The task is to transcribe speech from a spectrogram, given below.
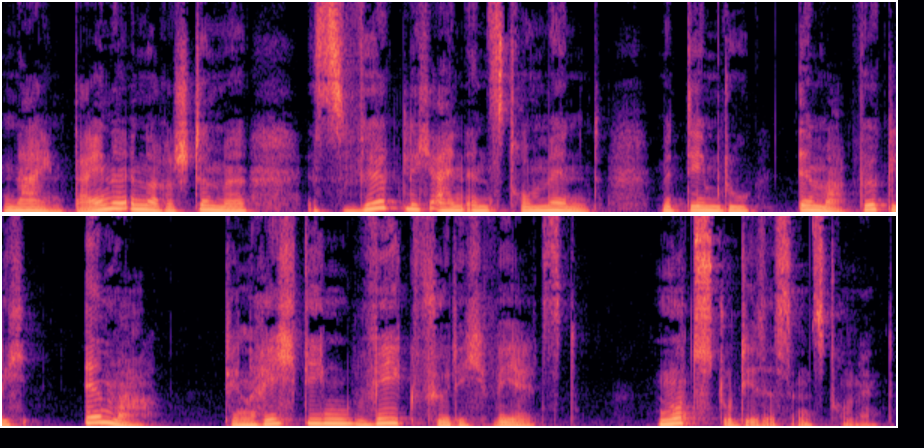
Nein, deine innere Stimme ist wirklich ein Instrument, mit dem du immer, wirklich immer den richtigen Weg für dich wählst nutzt du dieses Instrument.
